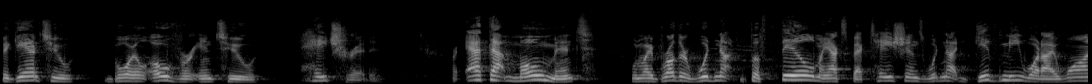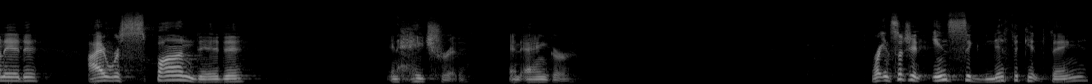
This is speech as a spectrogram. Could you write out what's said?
began to boil over into hatred. At that moment, when my brother would not fulfill my expectations, would not give me what I wanted, I responded in hatred and anger. Right? And such an insignificant thing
